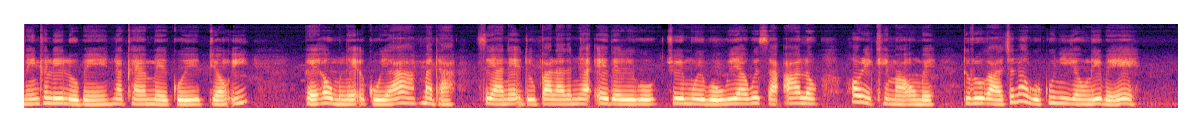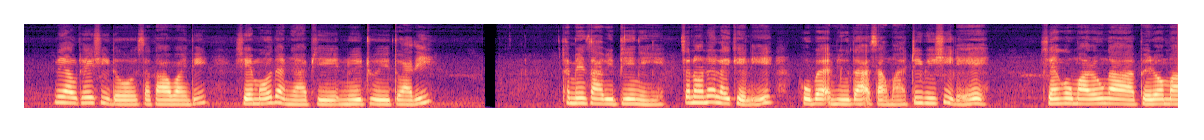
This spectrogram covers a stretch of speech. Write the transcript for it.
မိန်းကလေးလိုပင်နှက်ခမ်းမဲ့ကွေးပြုံ၏ဘဲဟုတ်မလဲအကိုရမှတ်တာဆရာနဲ့အတူပါလာသမျှဧည့်သည်တွေကိုကျွေးမွေးဖို့ဝေယဝစ်စာအားလုံးဟော်ရီခင်မောင်အောင်ပဲသူတို့ကကျွန်တော်ကိုကူညီယုံလေးပဲနှစ်ယောက်တည်းရှိသောစကားဝိုင်းသည်ရေမောတံများဖြင့်နှွေးထွေးသွားသည် ထမင်းစားပြီးပြင်းနေရင်ကျွန်တော်နဲ့လိုက်ခဲ့လေဖိုဘက်အမျိုးသားအဆောင်မှာ TV ရှိတယ်ရန်ကုန်မှာတော့ကဘယ်တော့မှ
